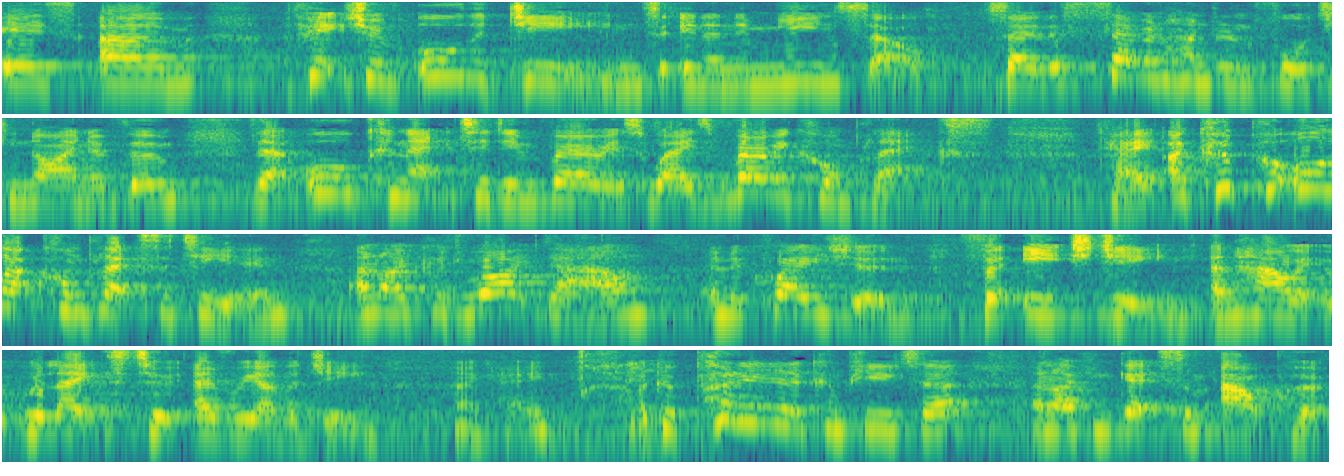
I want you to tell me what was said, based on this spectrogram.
is um, a picture of all the genes in an immune cell. So there's 749 of them. They're all connected in various ways, very complex. Okay, I could put all that complexity in and I could write down an equation for each gene and how it relates to every other gene. Okay, I could put it in a computer and I can get some output.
